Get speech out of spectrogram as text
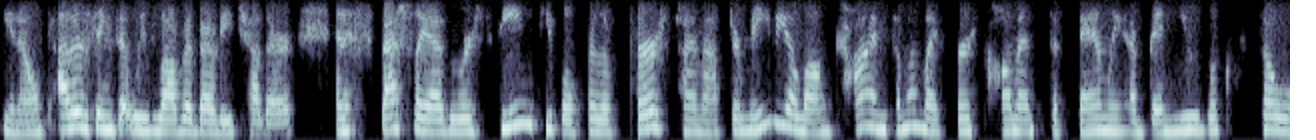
you know, other things that we love about each other. And especially as we're seeing people for the first time after maybe a long time, some of my first comments to family have been, you look so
